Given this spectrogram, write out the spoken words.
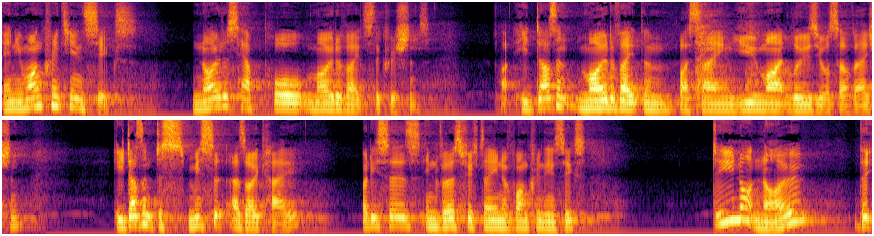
And in 1 Corinthians 6, notice how Paul motivates the Christians. Uh, he doesn't motivate them by saying, You might lose your salvation. He doesn't dismiss it as okay, but he says in verse 15 of 1 Corinthians 6 Do you not know that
